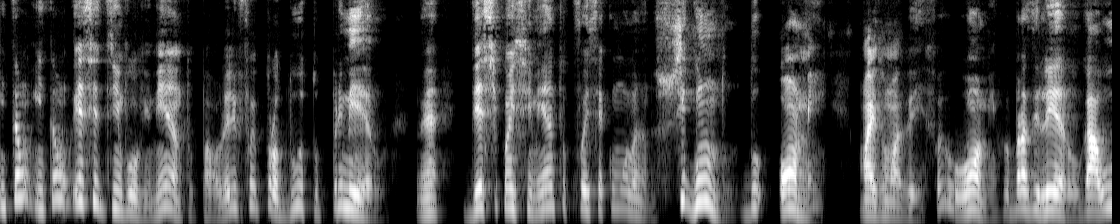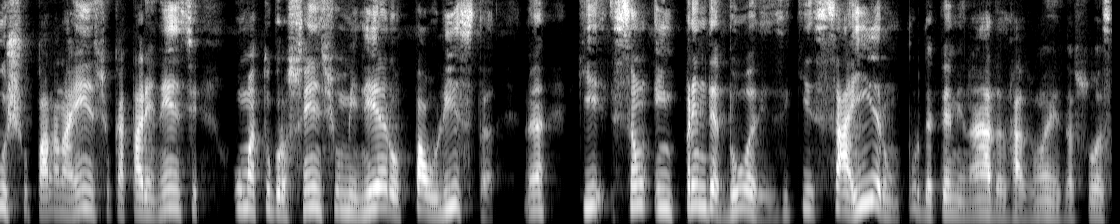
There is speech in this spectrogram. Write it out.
Então, então, esse desenvolvimento, Paulo, ele foi produto, primeiro, né, desse conhecimento que foi se acumulando. Segundo, do homem, mais uma vez. Foi o homem, foi o brasileiro, o gaúcho, o paranaense, o catarinense, o mato-grossense, o mineiro, o paulista, né, que são empreendedores e que saíram por determinadas razões das suas,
